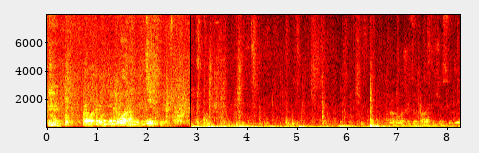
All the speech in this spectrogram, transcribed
правоохранительные органы здесь. Проголошується ухвала слідчого судді,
